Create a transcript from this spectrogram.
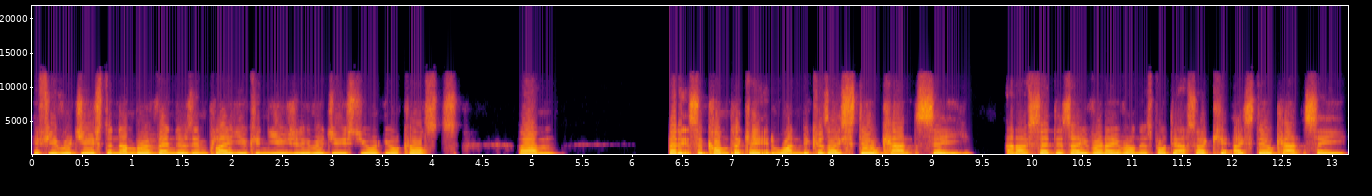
if you reduce the number of vendors in play you can usually reduce your your costs um, but it's a complicated one because i still can't see and i've said this over and over on this podcast i, I still can't see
